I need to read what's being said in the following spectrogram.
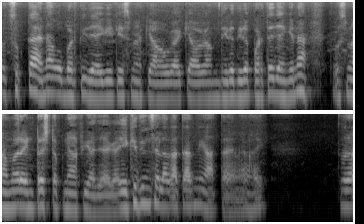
उत्सुकता है ना, वो बढ़ती जाएगी कि इसमें क्या होगा क्या होगा। हम धीरे धीरे पढ़ते जाएँगे ना तो उसमें हमारा इंटरेस्ट अपने आप ही आ जाएगा। एक ही दिन से लगातार नहीं आता है मेरा भाई। थोड़ा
